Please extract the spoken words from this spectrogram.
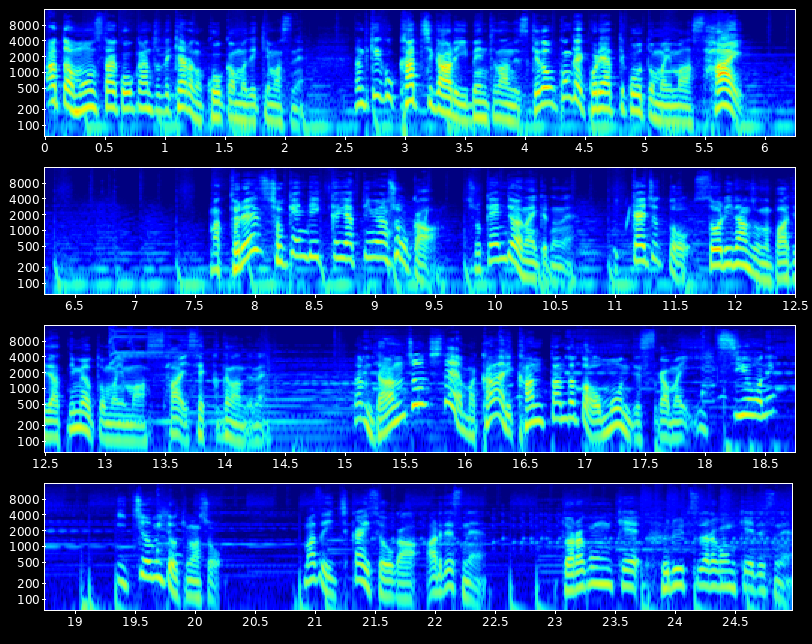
あとはモンスター交換所でキャラの交換もできますね。なんで結構価値があるイベントなんですけど、今回これやっていこうと思います。はい。まあ、とりあえず初見で一回やってみましょうか。初見ではないけどね。一回ちょっとストーリーダンジョンのパーティーでやってみようと思います。はい、せっかくなんでね。多分ダンジョン自体はまかなり簡単だとは思うんですが、まあ、一応ね、一応見ておきましょう。まず1階層が、あれですね。ドラゴン系、フルーツドラゴン系ですね。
